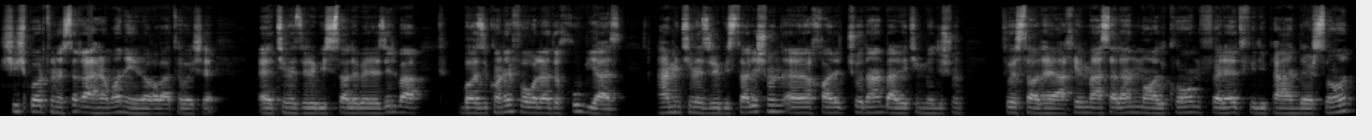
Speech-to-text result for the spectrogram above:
6 بار تونسته قهرمان این رقابت ها باشه. تیم زیر 20 سال برزیل و بازیکنه فوق العاده خوبی از همین تیم زیر 20 سالشون خارج شدن برای تیم ملیشون تو سالهای اخیر. مثلا مالکوم، فرد، فیلیپ اندرسون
